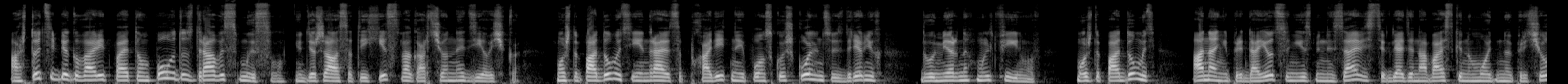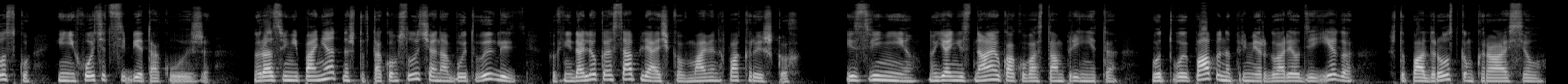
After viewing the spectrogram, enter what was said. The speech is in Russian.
А что тебе говорит по этому поводу здравый смысл? Не удержалась от ехидства огорченная девочка. Можно подумать, ей нравится походить на японскую школьницу из древних двумерных мультфильмов. Можно подумать, она не предается неизменной зависти, глядя на Васькину модную прическу и не хочет себе такую же. Но разве не понятно, что в таком случае она будет выглядеть как недалекая соплячка в маминых покрышках? Извини, но я не знаю, как у вас там принято. Вот твой папа, например, говорил Диего, что подростком красил.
